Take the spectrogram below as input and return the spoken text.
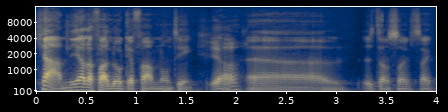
kan i alla fall locka fram någonting. Ja. Eh, utan som sagt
